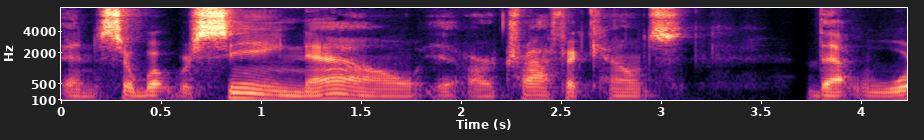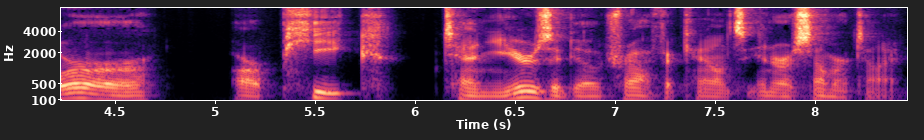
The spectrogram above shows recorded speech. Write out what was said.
and so what we're seeing now are traffic counts that were our peak 10 years ago traffic counts in our summertime,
